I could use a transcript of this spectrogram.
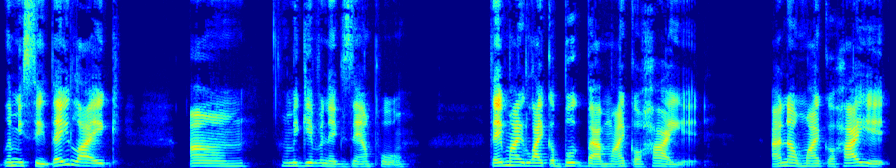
let me see. They like um, let me give an example. They might like a book by Michael Hyatt. I know Michael Hyatt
